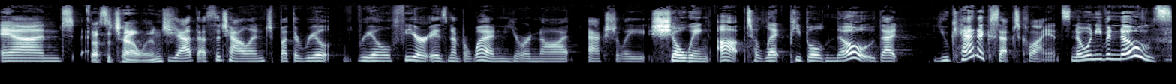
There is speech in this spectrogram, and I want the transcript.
and That's a challenge. yeah, that's the challenge. But the real real fear is number one, you're not actually showing up to let people know that you can accept clients. No one even knows,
